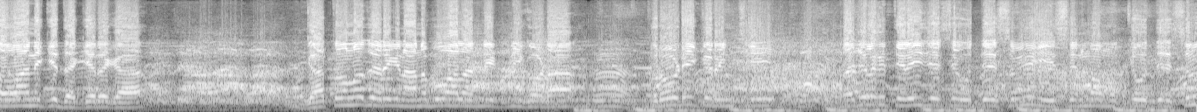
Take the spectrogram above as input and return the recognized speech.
వాస్తవానికి దగ్గరగా గతంలో జరిగిన అనుభవాలన్నింటినీ కూడా క్రోడీకరించి ప్రజలకు తెలియజేసే ఉద్దేశమే ఈ సినిమా ముఖ్య ఉద్దేశం.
